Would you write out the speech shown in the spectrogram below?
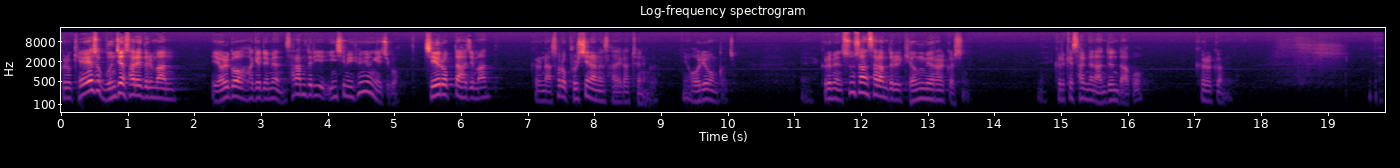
그리고 계속 문제 사례들만 열거하게 되면 사람들이 인심이 흉흉해지고 지혜롭다 하지만 그러나 서로 불신하는 사회가 되는 것 어려운 거죠. 예, 그러면 순수한 사람들을 경멸할 것입니다. 예, 그렇게 살면 안 된다고 그럴 겁니다. 네.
